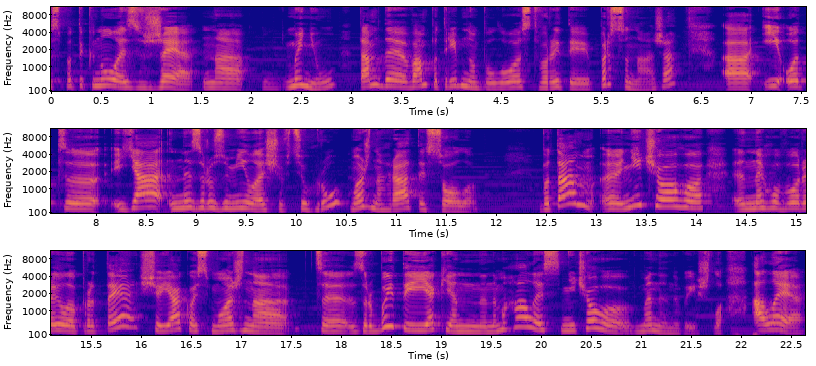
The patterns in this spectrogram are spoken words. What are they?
спотикнулась вже на меню, там, де вам потрібно було створити персонажа. Е, і от е, я не зрозуміла, що в цю гру можна грати соло. Бо там е, нічого не говорило про те, що якось можна це зробити, і як я не намагалась, нічого в мене не вийшло. Але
